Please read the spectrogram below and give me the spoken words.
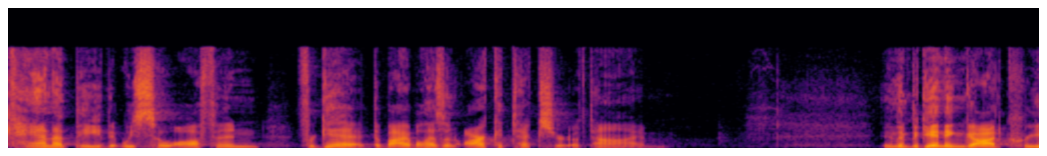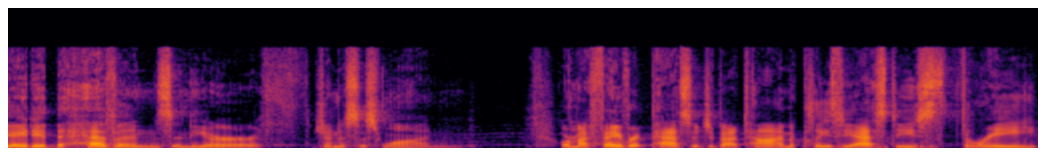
canopy that we so often forget. The Bible has an architecture of time. In the beginning, God created the heavens and the earth, Genesis 1. Or my favorite passage about time, Ecclesiastes 3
